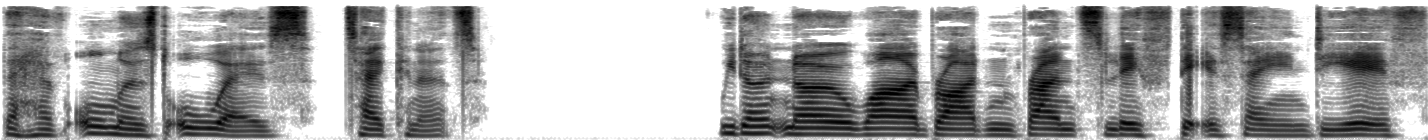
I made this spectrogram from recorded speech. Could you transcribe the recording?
they have almost always taken it. We don't know why Bryden Brunt left the SANDF,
